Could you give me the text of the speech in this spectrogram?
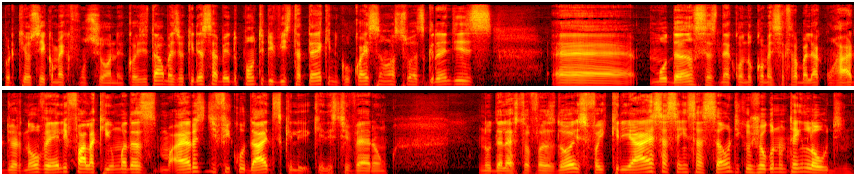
porque eu sei como é que funciona e coisa e tal, mas eu queria saber do ponto de vista técnico quais são as suas grandes é, mudanças, né, quando começa a trabalhar com hardware novo. E ele fala que uma das maiores dificuldades que, ele, que eles tiveram no The Last of Us 2 foi criar essa sensação de que o jogo não tem loading.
